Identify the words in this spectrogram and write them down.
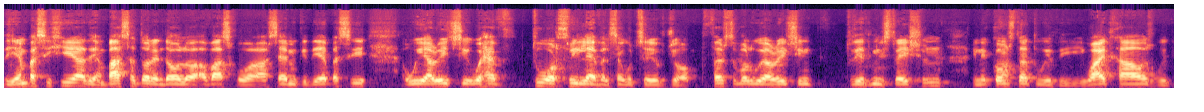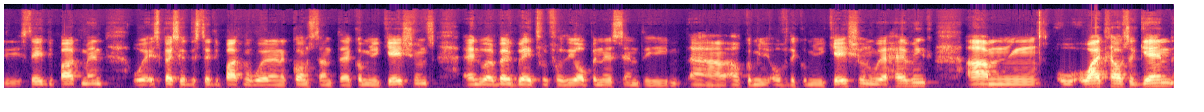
the embassy here the ambassador and all of us who are serving in the embassy we are reaching we have two or three levels i would say of job. First of all we are reaching to the administration in a constant with the White House, with the State Department, especially the State Department, we're in a constant uh, communications, and we're very grateful for the openness and the uh, of the communication we're having. Um, White House again,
